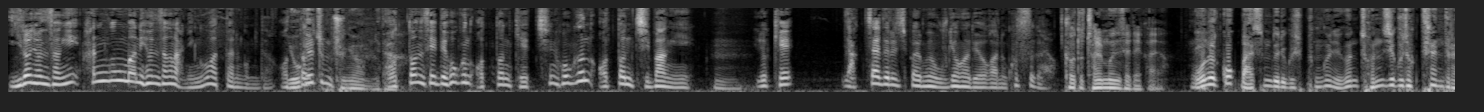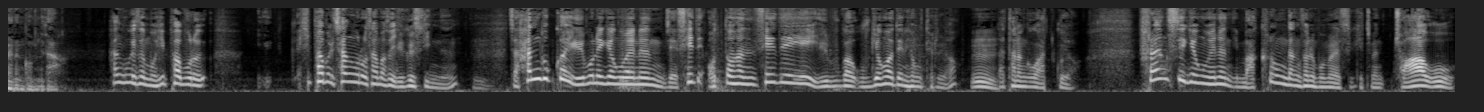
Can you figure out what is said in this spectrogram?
이런 현상이 한국만의 현상은 아닌 것 같다는 겁니다. 어떤, 요게 좀 중요합니다. 어떤 세대 혹은 어떤 계층 혹은 어떤 지방이 음. 이렇게 약자들을 짓밟으며 우경화되어가는 코스가요. 그것도 젊은 세대가요. 네. 오늘 꼭 말씀드리고 싶은 건 이건 전지구적 트렌드라는 겁니다. 한국에서 뭐 힙합으로 힙합을 창으로 삼아서 읽을 수 있는 음. 자 한국과 일본의 경우에는 이제 세대 어떠한 세대의 일부가 우경화되는 형태로요 음. 나타난 것 같고요. 프랑스의 경우에는 이 마크롱 당선을 보면 알 수 있겠지만 좌우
